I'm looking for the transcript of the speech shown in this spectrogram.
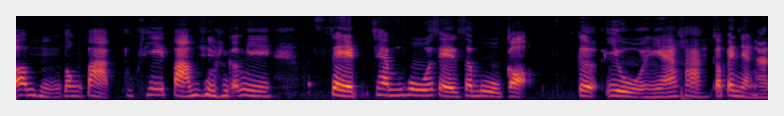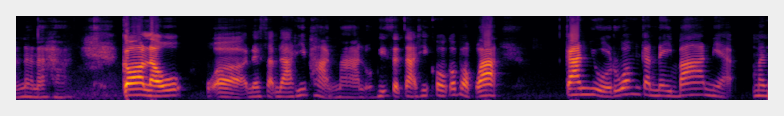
ก็ตรงปากทุกที่ปั๊มมันก็มีเศษแชมพูเศษสบู่เกาะเกิดอยู่อย่างเงี้ยค่ะ ก็เป็นอย่างนั้นนะนะคะ ก็แล้วในสัปดาห์ที่ผ่านมาหลวงพี่สัจจาธิโกก็บอกว่า การอยู่ร่วมกันในบ้านเนี่ย มัน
